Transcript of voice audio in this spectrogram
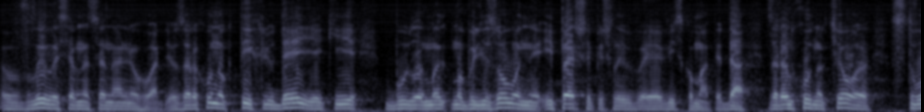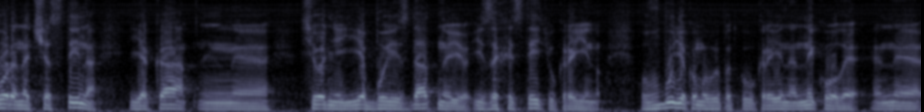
влилися в Національну гвардію, за рахунок тих людей, які були мо- мобілізовані і перші пішли в е, військкомати. Да, за рахунок цього створена частина, яка сьогодні є боєздатною і захистить Україну. В будь-якому випадку Україна ніколи не,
